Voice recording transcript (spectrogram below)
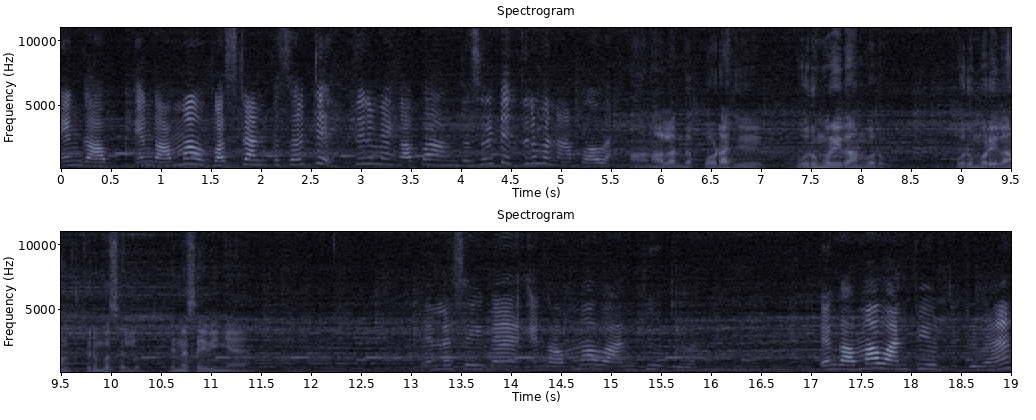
எங்க அப்- எங்க அம்மாவை ஃபர்ஸ்ட் அனுப்ப சொல்லிட்டு திரும்ப எங்க அப்பா அனுப்ப சொல்லிட்டு திரும்ப நான் போவேன். ஆனால் அந்த படகு ஒரு முறை தான் வரும். ஒரு முறை தான் திரும்ப செல்லும். என்ன செய்வீங்க? என்ன செய்வேன்? எங்க அம்மாவை அனுப்பி விட்டுருவேன். எங்க அம்மாவை அனுப்பி விட்டுட்டுருவேன்.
